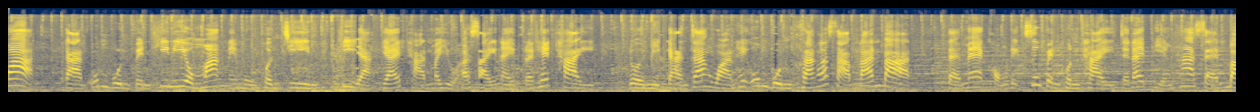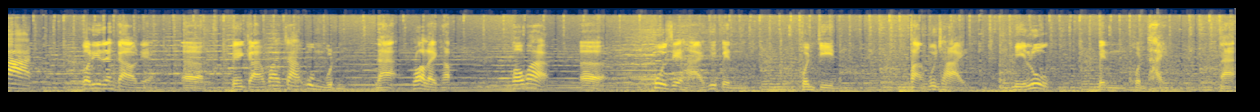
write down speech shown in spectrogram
ว่า การอุ้มบุญเป็นที่นิยมมากในหมู่คนจีน ที่อยากย้ายฐานมาอยู่อาศัยในประเทศไทย โดยมีการจ้างวานให้อุ้มบุญครั้งละ 3 ล้านบาท แต่แม่ของเด็กซึ่งเป็นคนไทยจะได้เพียง 5 0 0แสนบาทกรณีดังกล่าวเนี่ยเเป็นการว่าจ้างอุ้มบุญนะฮะเพราะอะไรครับ เพราะว่าผู้เสียหายที่เป็นคนจีนฝั่งผู้ชายมีลูกเป็นคนไทยนะ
